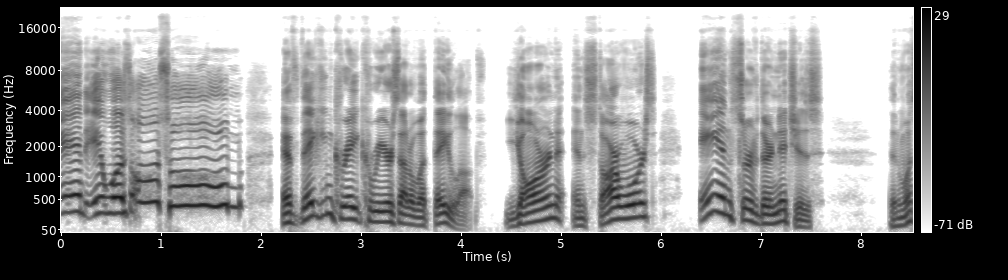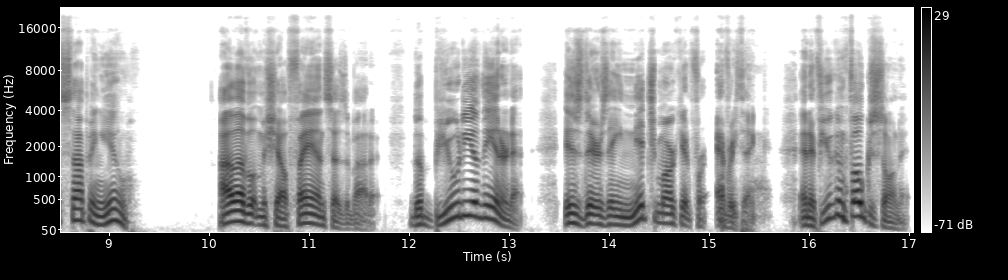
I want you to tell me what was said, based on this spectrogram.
and it was awesome. If they can create careers out of what they love, yarn and Star Wars, and serve their niches, then what's stopping you? I love what Michelle Phan says about it. The beauty of the internet is there's a niche market for everything. And if you can focus on it,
